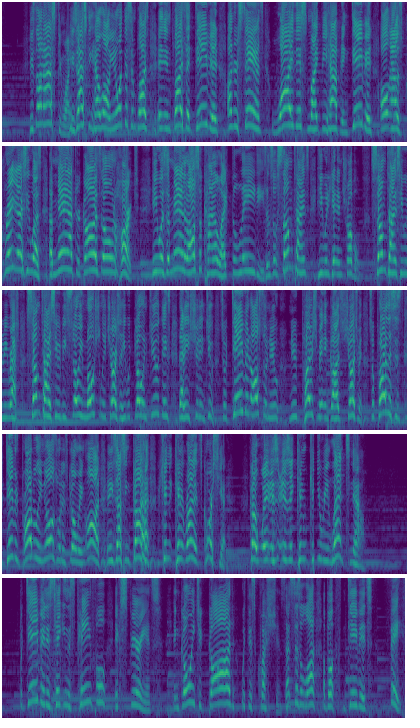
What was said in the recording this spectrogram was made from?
He's not asking why. He's asking how long. You know what this implies? It implies that David understands why this might be happening. David, all as great as he was, a man after God's own heart, he was a man that also kind of liked the ladies. And so sometimes he would get in trouble. Sometimes he would be rash. Sometimes he would be so emotionally charged that he would go and do things that he shouldn't do. So David also knew, knew punishment in God's judgment. So part of this is David probably knows what is going on, and he's asking God, can, can it run its course yet? God, is, is it, can, can you relent now? But David is taking this painful experience and going to God with his questions. That says a lot about David's faith.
